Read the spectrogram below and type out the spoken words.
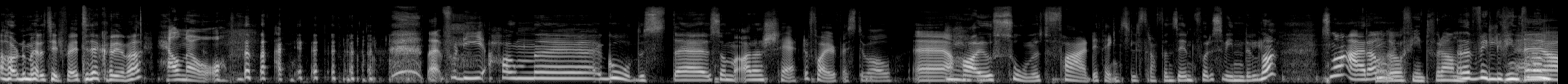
Har du noe mer å tilføye til det, Karina? Hell no. Nei, fordi han eh, godeste som arrangerte Firefestival, eh, har jo sonet ferdig fengselsstraffen sin for svindel nå. Så nå er han det var fint for han. Det er veldig fint for han. Ja.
